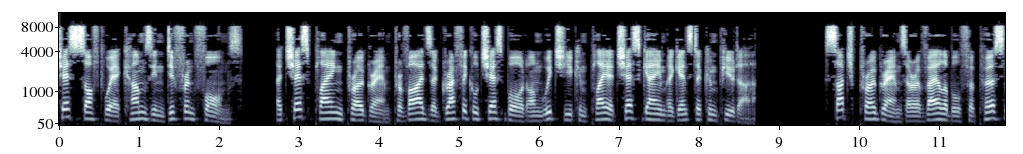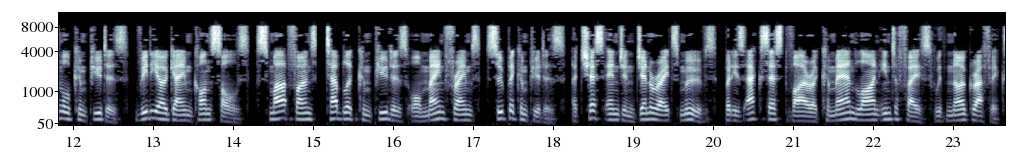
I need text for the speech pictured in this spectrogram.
Chess software comes in different forms. A chess playing program provides a graphical chessboard on which you can play a chess game against a computer. Such programs are available for personal computers, video game consoles, smartphones, tablet computers or mainframes, supercomputers. A chess engine generates moves, but is accessed via a command line interface with no graphics.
